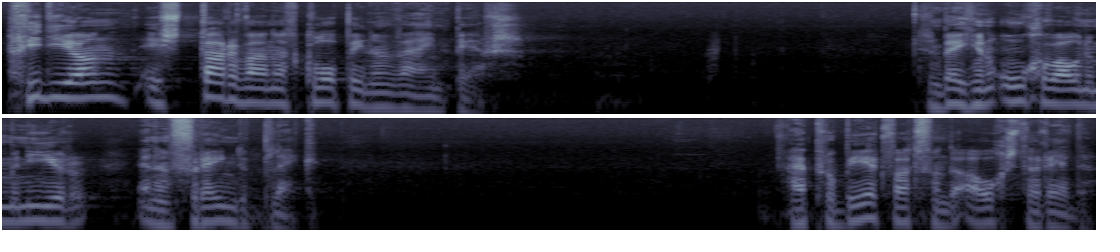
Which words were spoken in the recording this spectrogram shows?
Gideon is tarwe aan het kloppen in een wijnpers. Het is een beetje een ongewone manier en een vreemde plek. Hij probeert wat van de oogst te redden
